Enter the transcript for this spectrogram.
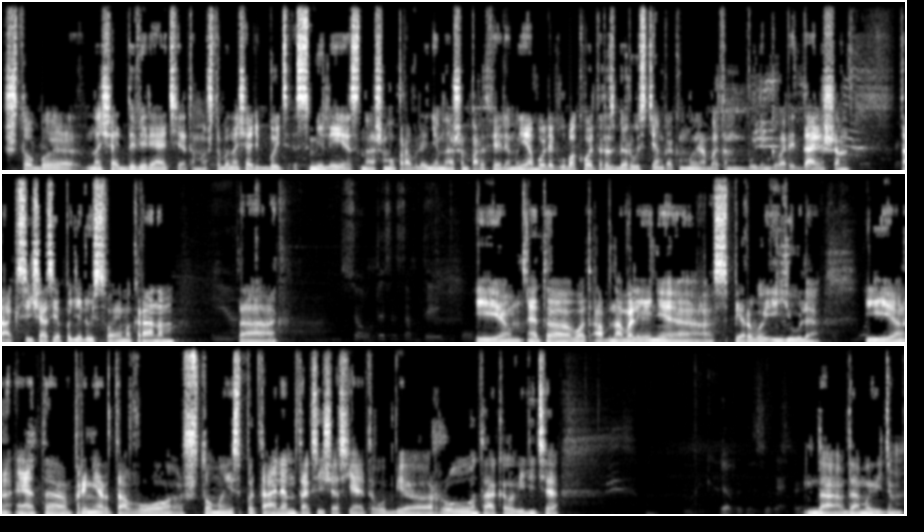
чтобы начать доверять этому, чтобы начать быть смелее с нашим управлением нашим портфелем. И я более глубоко это разберусь тем, как мы об этом будем говорить дальше. Так, сейчас я поделюсь своим экраном. Так. И это вот обновление с 1 июля. И это пример того, что мы испытали. Так, сейчас я это уберу. Так, а вы видите? Да, да, мы видим.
